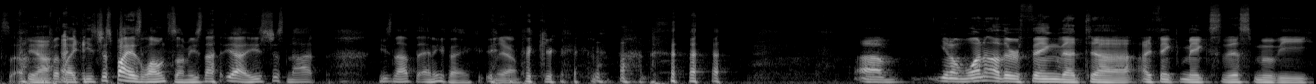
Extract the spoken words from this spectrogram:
So, Yeah. but like he's just by his lonesome. He's not. Yeah, he's just not. He's not anything. Yeah. I think you're, Um, you know, one other thing that uh, I think makes this movie,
